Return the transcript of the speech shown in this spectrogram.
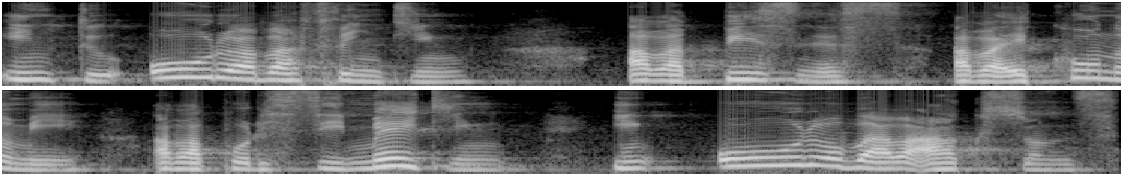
into all of our thinking, our business, our economy, our policy making, in all of our actions.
